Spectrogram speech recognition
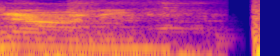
Johnny.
